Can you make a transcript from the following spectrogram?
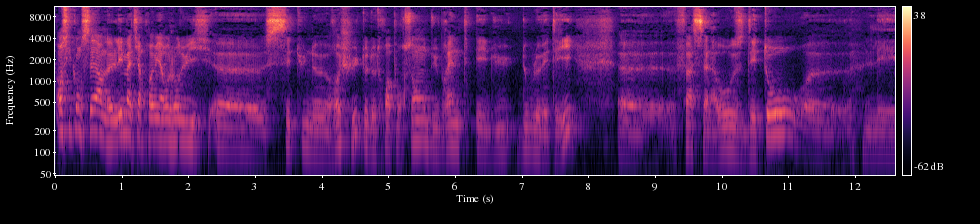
En ce qui concerne les matières premières aujourd'hui, euh, c'est une rechute de 3% du Brent et du WTI. face à la hausse des taux, les,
